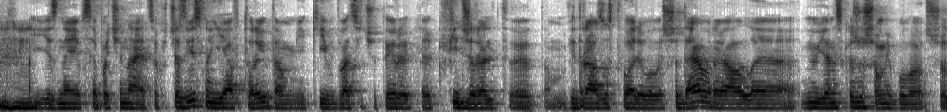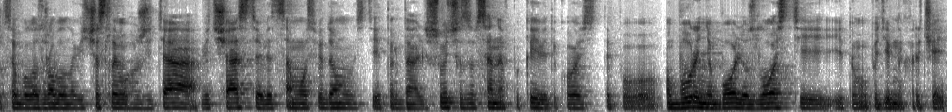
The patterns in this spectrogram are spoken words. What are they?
Uh-huh. І з неї все починається. Хоча, звісно, є автори, там, які в 24, як Фіджеральд, е, там відразу створювали шедеври, але ну я не скажу, що в них було, що це було зроблено від щасливого життя, від щастя, від самоусвідомленості і так далі. Швидше за все, навпаки, від якогось типу обурення, болю, злості і тому подібних речей.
